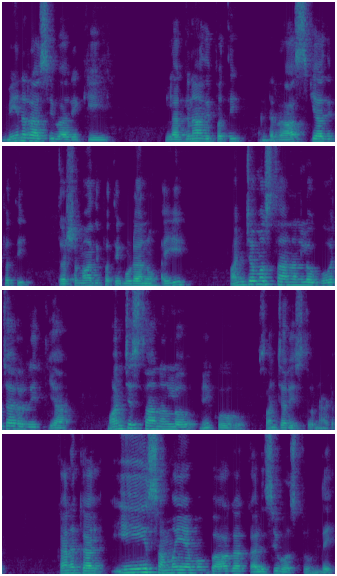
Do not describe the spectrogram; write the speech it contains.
మీనరాశి వారికి లగ్నాధిపతి అంటే రాస్యాధిపతి దశమాధిపతి కూడాను అయ్యి పంచమ స్థానంలో గోచార రీత్యా మంచి స్థానంలో మీకు సంచరిస్తున్నాడు. కనుక ఈ సమయము బాగా కలిసి వస్తుంది.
